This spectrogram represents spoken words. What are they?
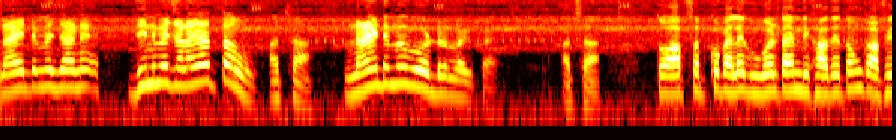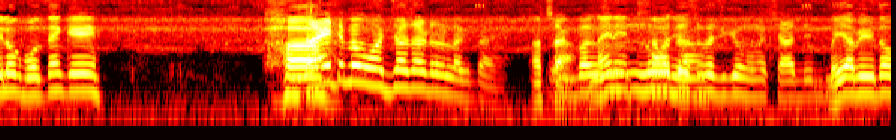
नाइट में जाने दिन में चला जाता हूँ। अच्छा। नाइट में बहुत डर लगता है। अच्छा तो आप सबको पहले गूगल टाइम दिखा देता हूँ काफ़ी लोग बोलते हैं कि हाँ, नाइट में बहुत ज़्यादा डर लगता है। अच्छा नहीं नहीं नौ समझ दस बज गए होंगे शायद भैया अभी तो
